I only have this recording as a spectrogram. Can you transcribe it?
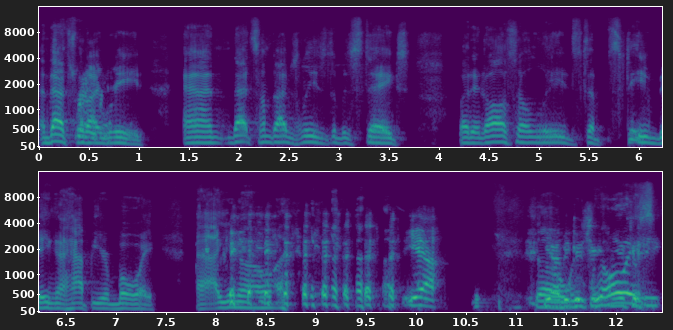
and that's what I read. And that sometimes leads to mistakes, but it also leads to Steve being a happier boy. Uh, you know, yeah, so yeah, we- because we, you, you always be,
